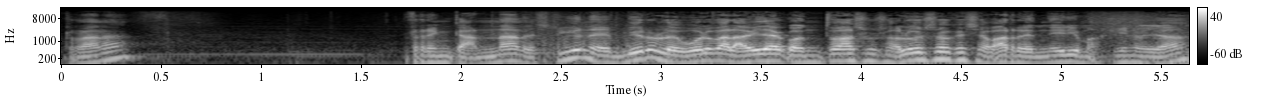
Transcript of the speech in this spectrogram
Rana Reencarnar, estoy en esbirro Le vuelve a la vida con toda su salud Eso que se va a rendir, imagino ya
